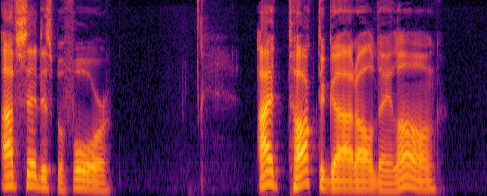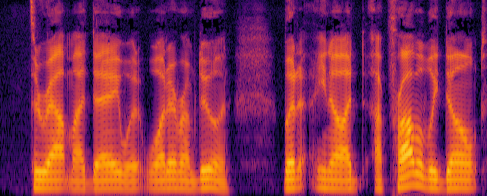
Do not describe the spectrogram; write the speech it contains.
I've said this before. I talk to God all day long throughout my day, whatever I'm doing. But, you know, I, I probably don't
